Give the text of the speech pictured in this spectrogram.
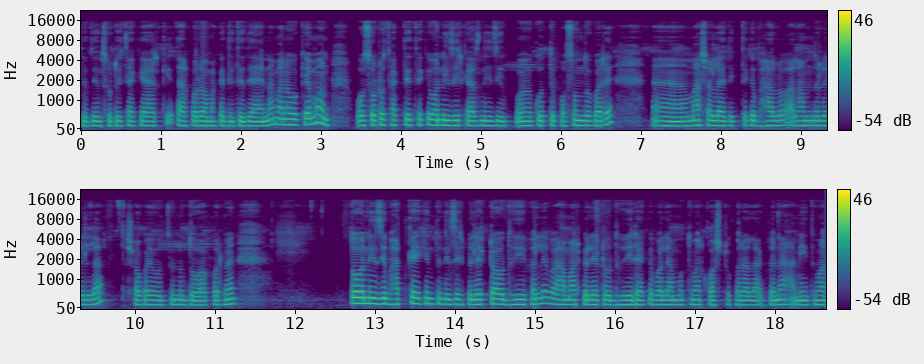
যেদিন ছুটি থাকে আর কি, তারপরেও আমাকে দিতে দেয় না। মানে ও কেমন? ও ছোট থাকতে থেকে ও নিজের কাজ নিজে করতে পছন্দ করে। মাশাল্লাহ দিক থেকে ভালো, আলহামদুলিল্লাহ। সবাই ওর জন্য দোয়া করবেন। তো ও নিজে ভাত খায়, কিন্তু নিজের প্লেটটাও ধুয়ে ফেলে বা আমার প্লেটও ধুয়ে রাখে বলে আমার তোমার কষ্ট করা লাগবে না, আমি তোমার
